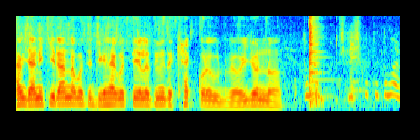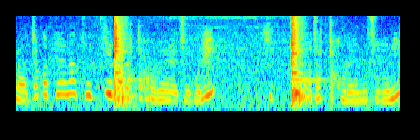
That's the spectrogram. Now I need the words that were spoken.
আমি জানি কি রান্না করতে জিজ্ঞাসা করতে গেলে তুমি তো খ্যাক করে উঠবে ওই জন্য। জিজ্ঞেস করতে তোমার লজ্জা করতে না তুমি কি বাজারটা করে এনেছো বলি? কি বাজারটা করে এনেছো বলি?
